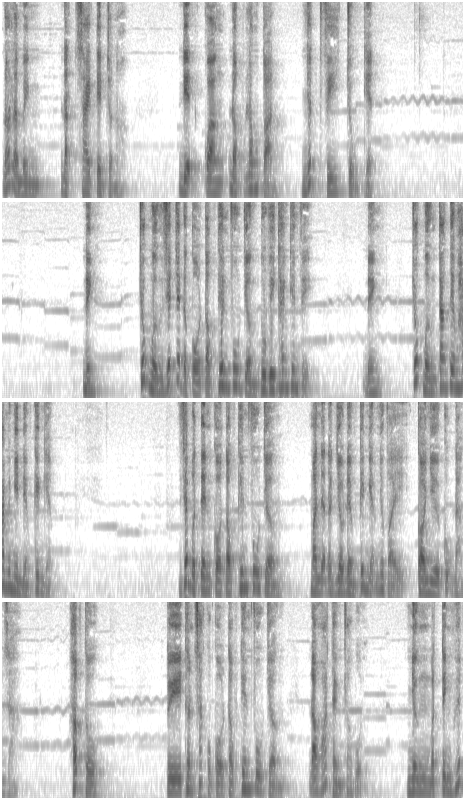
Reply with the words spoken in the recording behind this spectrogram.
Đó là mình đặt sai tên cho nó. Điện quang độc long toàn, Nhất phi trùng thiệt Đinh, Chúc mừng giết chết được cổ tộc Thiên Phu Trường Tu Vi Thanh Thiên Vị. Đinh, Chúc mừng tăng thêm 20.000 điểm kinh nghiệm. Giết một tên cổ tộc Thiên Phu Trường Mà nhận được nhiều điểm kinh nghiệm như vậy Coi như cũng đáng giá. Hấp thu. Tuy thân xác của cổ tộc Thiên Phu Trường Đã hóa thành cho bụi, Nhưng mà tinh huyết,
